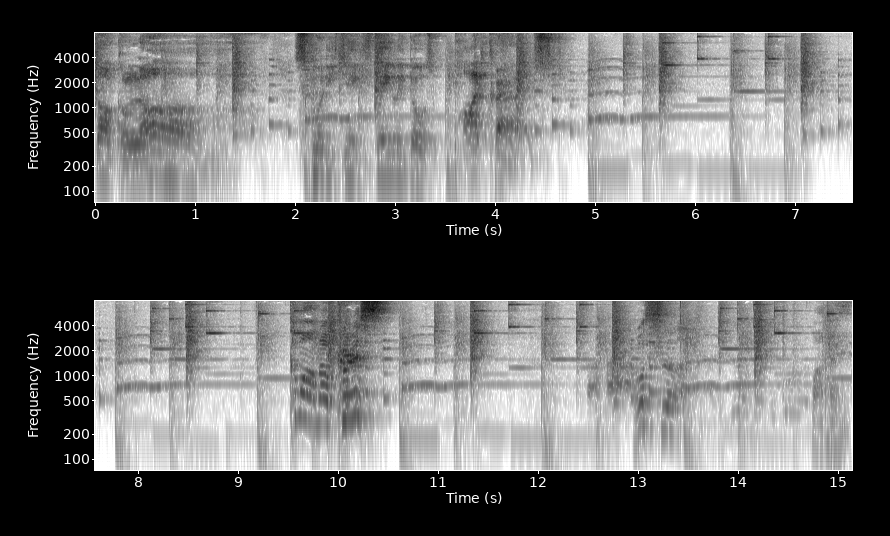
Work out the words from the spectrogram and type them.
the Glove. Scoonie Gee's Daily Dose Podcast. Come on up, Chris. What's up? My man.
